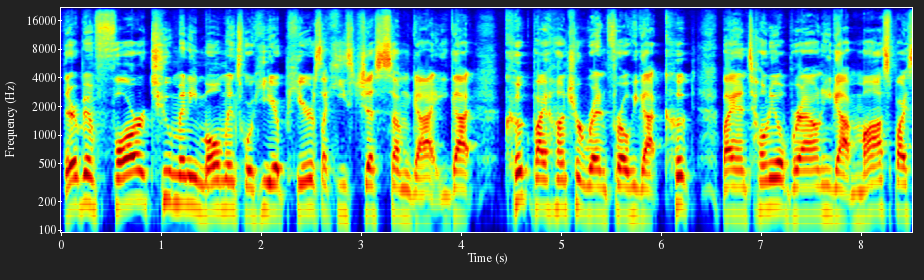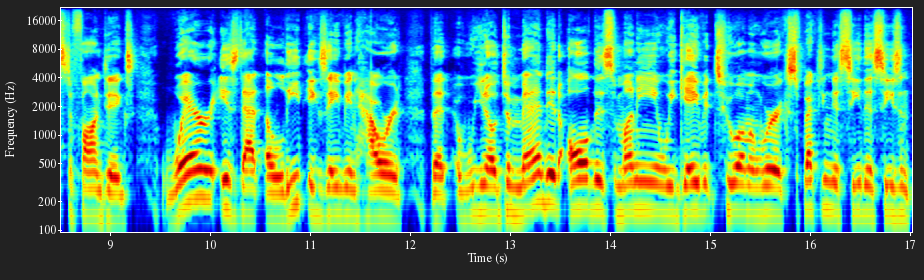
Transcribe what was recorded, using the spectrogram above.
there have been far too many moments where he appears like he's just some guy. He got cooked by Hunter Renfrow, he got cooked by Antonio Brown, he got mossed by Stefon Diggs. Where is that elite Xavier Howard that you know demanded all this money and we gave it to him and we're expecting to see this season?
